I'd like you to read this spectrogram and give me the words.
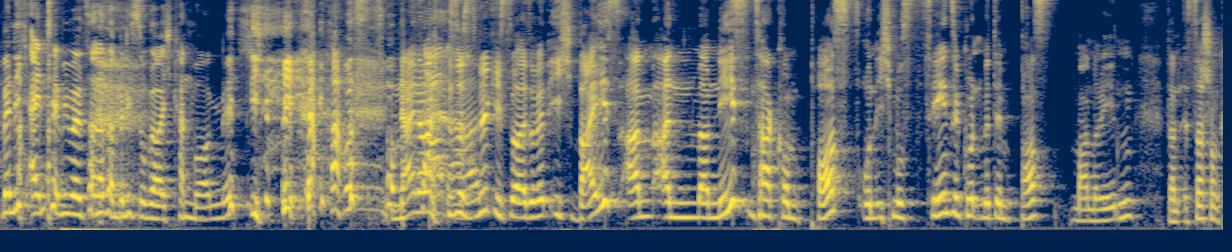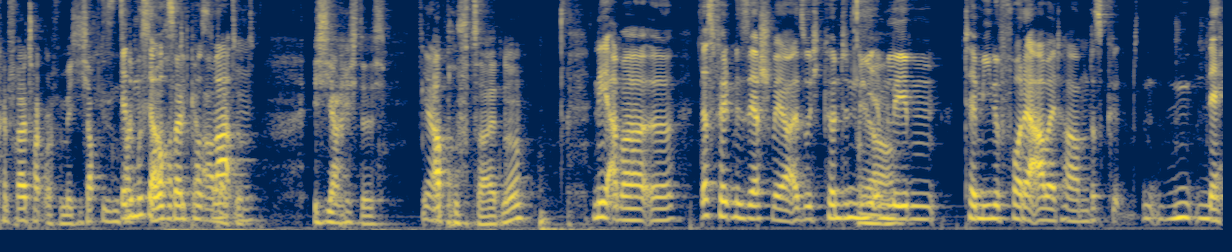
wenn ich einen Termin beim Zahnarzt habe, bin ich sogar, ich kann morgen nicht. Ich muss zum Nein, aber es ist wirklich so. Also wenn ich weiß, am, an, am nächsten Tag kommt Post und ich muss 10 Sekunden mit dem Postmann reden, dann ist das schon kein freier Tag mehr für mich. Ich habe diesen Ja, Tag du musst ja auch auf die Post gearbeitet. warten. Ich, ja, richtig. Ja. Abrufzeit, ne? Nee, aber äh, das fällt mir sehr schwer. Also ich könnte nie Ja. im Leben Termine vor der Arbeit haben. Das, ne.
